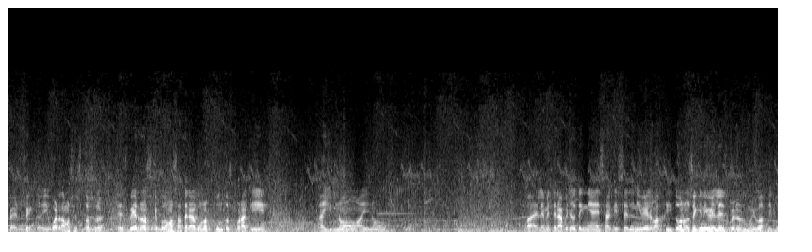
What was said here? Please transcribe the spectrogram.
perfecto. Y guardamos estos esbirros que podemos hacer algunos puntos por aquí. Ay, no, ay, no. Vale, le mete la pirotecnia esa que es el nivel bajito. No sé qué nivel es, pero es muy bajito.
